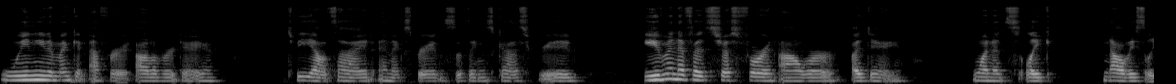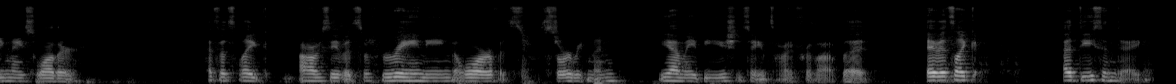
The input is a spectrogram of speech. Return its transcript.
We need to make an effort out of our day to be outside and experience the things God has created, even if it's just for an hour a day when it's like obviously nice weather. If it's like obviously if it's raining or if it's storming, then yeah, maybe you should stay inside for that. But if it's like a decent day,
